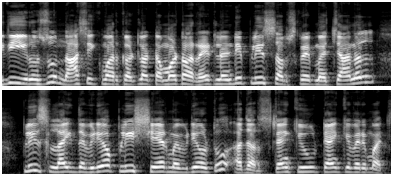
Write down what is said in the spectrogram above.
ఇది ఈరోజు నాసిక్ మార్కెట్లో టమాటో రేట్లు అండి. Please subscribe my channel please like the video please share my video to others thank you thank you very much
